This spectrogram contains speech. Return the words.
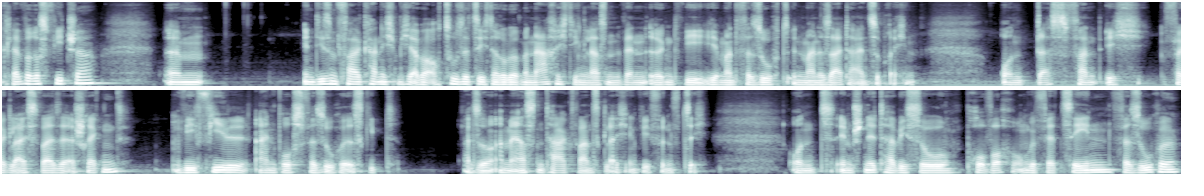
cleveres Feature. Ähm, in diesem Fall kann ich mich aber auch zusätzlich darüber benachrichtigen lassen, wenn irgendwie jemand versucht, in meine Seite einzubrechen. Und das fand ich vergleichsweise erschreckend, wie viel Einbruchsversuche es gibt. Also am ersten Tag waren es gleich irgendwie 50. Und im Schnitt habe ich so pro Woche ungefähr zehn Versuche.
